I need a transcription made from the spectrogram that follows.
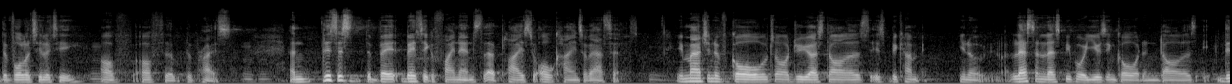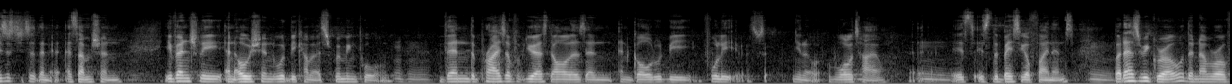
the volatility mm-hmm. of, of the, the price. Mm-hmm. And this is the ba- basic of finance that applies to all kinds of assets. Mm-hmm. Imagine if gold or US dollars is become, you know, less and less people are using gold and dollars. This is just an assumption. Eventually, an ocean would become a swimming pool. Then the price of US dollars and, and gold would be fully, you know, volatile. Uh, It's, it's the basic of finance. Mm. But as we grow, the number of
